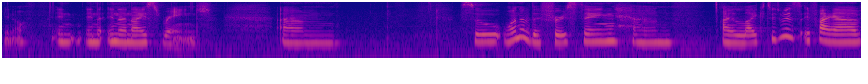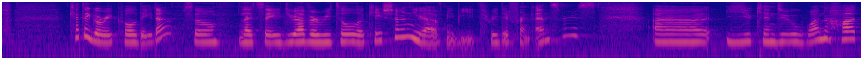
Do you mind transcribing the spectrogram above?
you know, in, in, in a nice range. Um, so one of the first thing um, I like to do is if I have categorical data, so let's say do you have a retail location, you have maybe three different answers. Uh, you can do one hot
